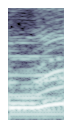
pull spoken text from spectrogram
我来。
